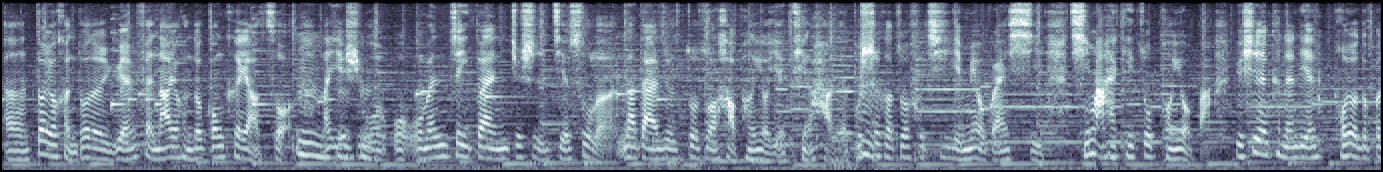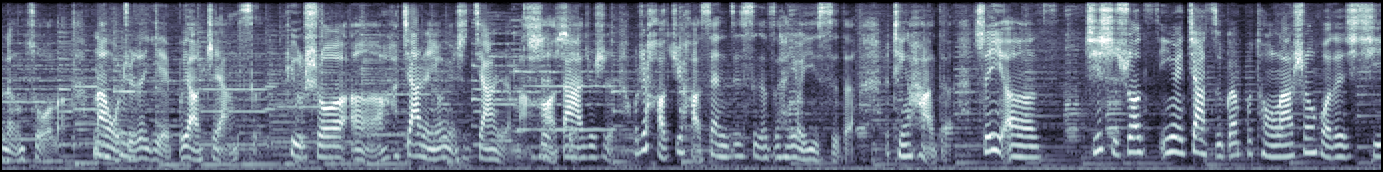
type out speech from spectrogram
呃，都有很多的缘分，然后有很多功课要做。嗯，那也许我我我们这一段就是结束了，那大家就做做好朋友也挺好的。不适合做夫妻也没有关系，起码还可以做朋友吧。有些人可能连朋友都不能做了，那我觉得也不要这样子。譬如说，呃，家人永远是家人嘛，哈，大家就是，我觉得好聚好散这四个字很有意思的，挺好的。所以，呃。即使说因为价值观不同啦，生活的习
